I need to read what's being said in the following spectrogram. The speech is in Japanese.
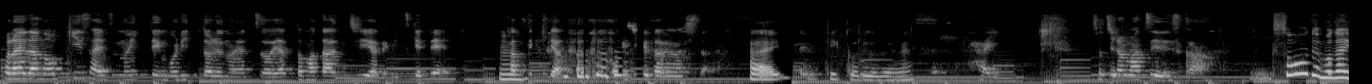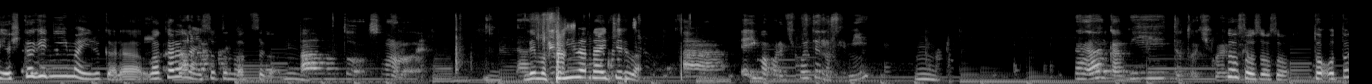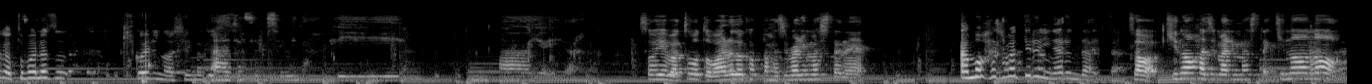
この間の大きいサイズの1.5リットルのやつをやっとまたジーヤで見つけてうん、買ってきてやった。美味しく食べました。はい。結構でございます。はい。そちらも暑いですか？そうでもないよ。日陰に今いるから、わからない外の暑さが。うんあ、本当、そうなのね。うんでもセミは鳴いてるわ。あー、え、今これ聞こえてんのセミ？うん。なんかなんかビーッとと聞こえる。そうそうそうそう。と音が止まらず聞こえるのはセミです。あー、じゃあそれセミだ。へーあー、いやいや。そういえばとうとうワールドカップ始まりましたね。あ、もう始まってるになるんだ。そう、昨日始まりました。昨日の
